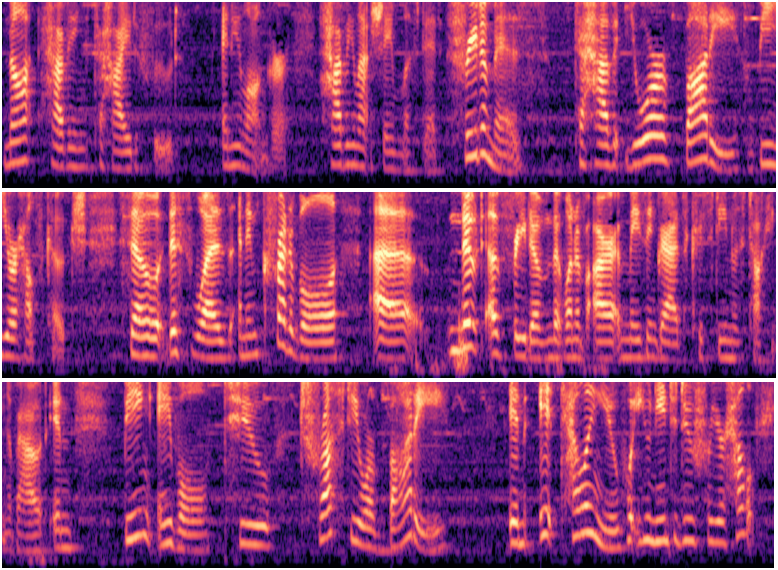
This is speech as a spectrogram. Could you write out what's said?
not having to hide food any longer, having that shame lifted. Freedom is to have your body be your health coach. So, this was an incredible uh, note of freedom that one of our amazing grads, Christine, was talking about in being able to trust your body in it telling you what you need to do for your health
